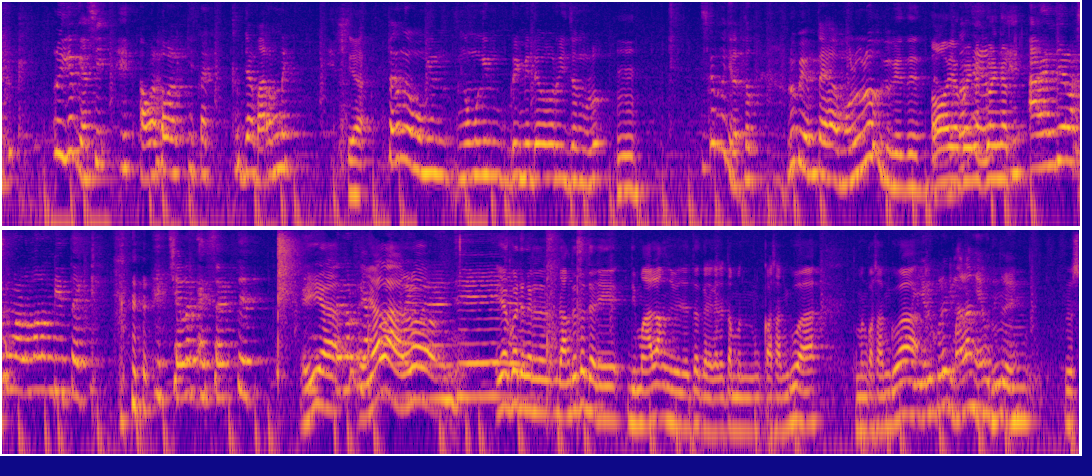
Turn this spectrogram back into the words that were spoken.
Lu inget gak sih awal-awal kita kerja bareng nih? Ya. Kita kan ngomongin ngomongin Bring Me The Horizon mulu. Hmm. terus kan gue nyeletuk lu BMTH mulu lu gue gitu. Oh, iya, gua ingat, gua ingat. anjir langsung malam-malam di tag. Challenge accepted. Iya iyalah lo anjir. Iya gue denger dangdut tuh dari di Malang juga itu gara-gara temen kosan gue temen kosan gue Oh, iya lu kuliah di Malang ya waktu itu ya? Hmm, terus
